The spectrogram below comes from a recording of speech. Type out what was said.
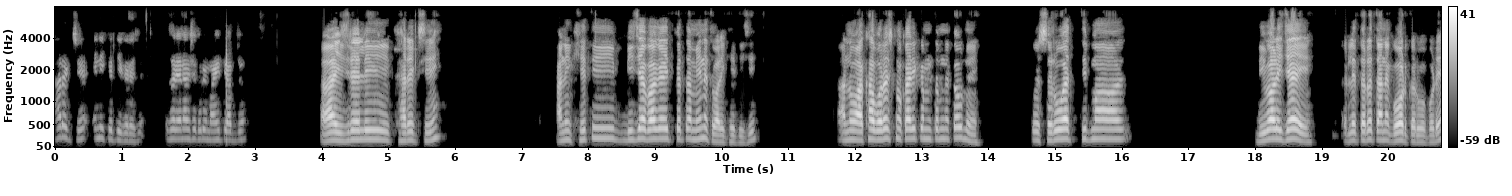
ખારેક છે એની ખેતી કરે છે. સર એના વિશે થોડી માહિતી આપજો. આ ઇઝરાયેલી ખારેક છે. આની ખેતી બીજા બાગાયત કરતાં મહેનતવાળી ખેતી છે. આનો આખા વર્ષનો કાર્યક્રમ તમને કહું ને તો શરૂઆતમાં દિવાળી જાય એટલે તરત આને ગોળ કરવો પડે.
